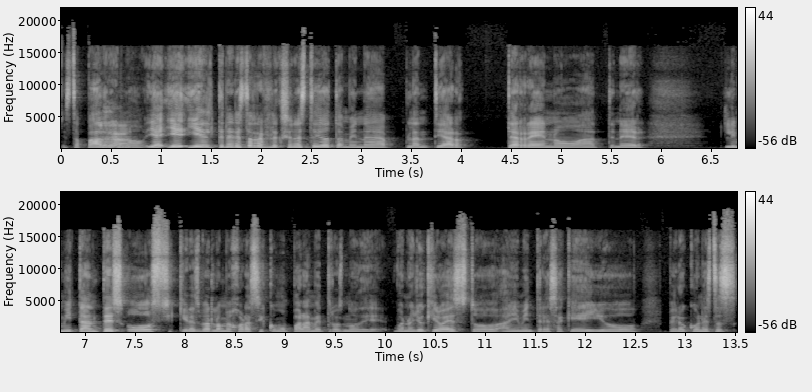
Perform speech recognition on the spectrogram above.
está padre, ¿no? Y, y, y, el tener estas reflexiones te ayuda también a plantear terreno, a tener limitantes o si quieres verlo mejor así como parámetros, ¿no? De, bueno, yo quiero esto, a mí me interesa aquello, pero con estos,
